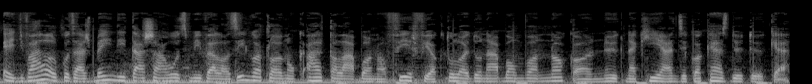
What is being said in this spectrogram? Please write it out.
Egy vállalkozás beindításához, mivel az ingatlanok általában a férfiak tulajdonában vannak, a nőknek hiányzik a kezdőtőke,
